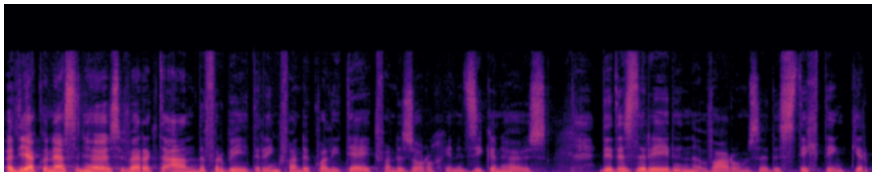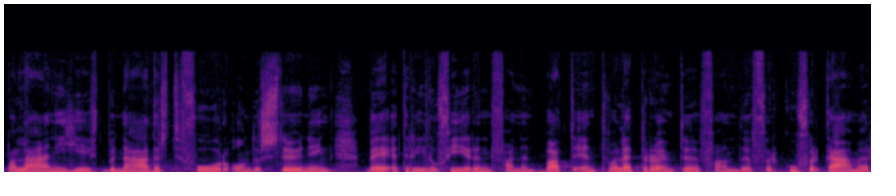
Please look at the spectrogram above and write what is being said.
Het Diakonessenhuis werkt aan de verbetering van de kwaliteit van de zorg in het ziekenhuis. Dit is de reden waarom ze de stichting Kirpalani heeft benaderd voor ondersteuning bij het renoveren van een bad- en toiletruimte van de verkoeverkamer.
